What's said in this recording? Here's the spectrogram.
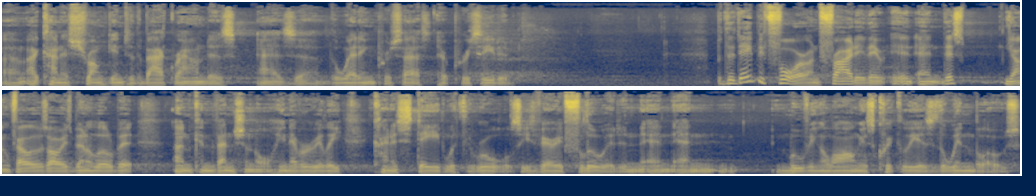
Um, I kind of shrunk into the background as, as uh, the wedding process, uh, proceeded. But the day before, on Friday, they, and this young fellow has always been a little bit unconventional. He never really kind of stayed with the rules. He's very fluid and, and, and moving along as quickly as the wind blows.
